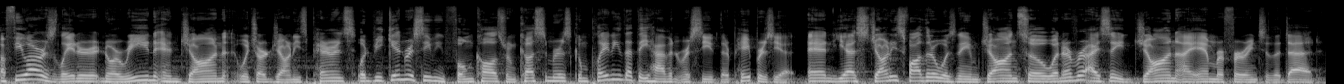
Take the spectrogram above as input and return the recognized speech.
A few hours later, Noreen and John, which are Johnny's parents, would begin receiving phone calls from customers complaining that they haven't received their papers yet. And yes, Johnny's father was named John, so whenever I say John, I am referring to the dad.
